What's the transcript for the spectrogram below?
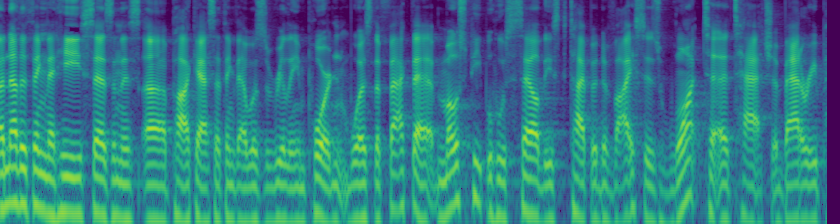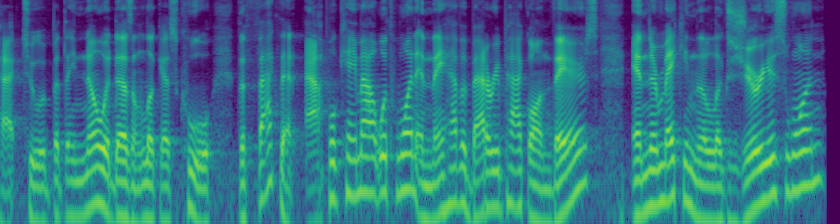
Another thing that he says in this uh, podcast i think that was really important was the fact that most people who sell these type of devices want to attach a battery pack to it but they know it doesn't look as cool. The fact that apple came out with one and they have a battery pack on theirs and they're making the luxurious one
